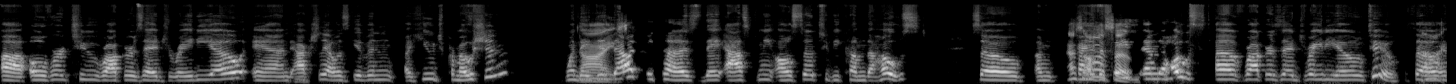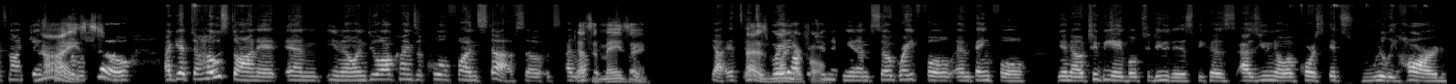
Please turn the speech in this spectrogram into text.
uh, over to rockers edge radio and Mm. actually i was given a huge promotion when they Nice. did that because they asked me also to become the host. So I'm That's kind of the face and the host of Rockers Edge Radio too. So Ni- it's not just my little show. I get to host on it and you know and do all kinds of cool fun stuff. So it's I love That's it. Amazing. Yeah, it's, That it's a great wonderful. opportunity and I'm so grateful and thankful, you know, to be able to do this because as you know, of course, it's really hard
